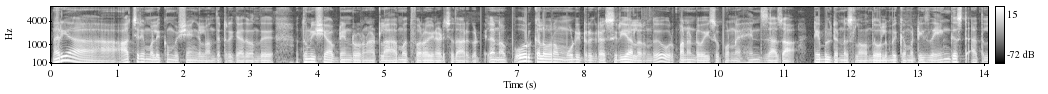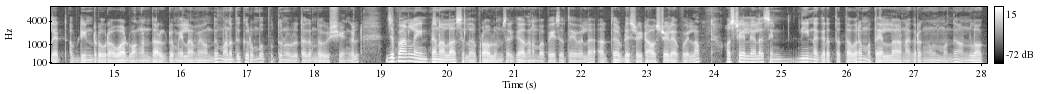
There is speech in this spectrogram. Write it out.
நிறைய ஆச்சரியம் அளிக்கும் விஷயங்கள் வந்துட்டுருக்கு. அது வந்து துனிஷியா அப்படின்ற ஒரு நாட்டில் அகமத் ஃபரோய் நடித்ததாக இருக்கட்டும். இல்லைன்னா போர்க்கலவரம் மூடிட்டு சிரியாவிலேருந்து ஒரு பன்னெண்டு வயசு பொண்ணு ஹென் ஜாசா டேபிள் டென்னிஸில் வந்து Olympic committee's the youngest athlete அப்படின்ற ஒரு அவார்டு வாங்கினதாக இருக்கட்டும் எல்லாமே வந்து மனதுக்கு ரொம்ப புத்துணர்வு தகுந்த விஷயங்கள். ஜப்பானில் இன்டர்னலாக சில ப்ராப்ளம்ஸ் இருக்குது அதை நம்ம பேச தேவையில்லை. அடுத்து அப்படியே ஸ்ட்ரைட்டாக ஆஸ்திரேலியா போயிடலாம். ஆஸ்திரேலியாவில் சிட்னி நகரத்தை தவிர மற்ற எல்லா நகரங்களும் வந்து அன்லாக்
